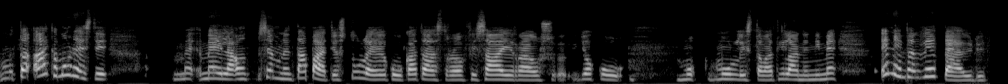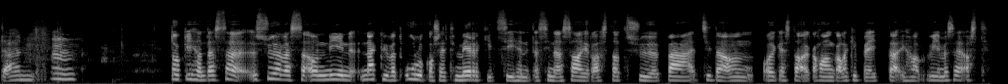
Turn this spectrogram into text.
Mutta aika monesti me, meillä on semmoinen tapa, että jos tulee joku katastrofi, sairaus, joku mu- mullistava tilanne, niin me enemmän vetäydytään. Mm. Tokihan tässä syövässä on niin näkyvät ulkoiset merkit siihen, että sinä sairastat syöpää, että sitä on oikeastaan aika hankalakin peittää ihan viimeiseen asti.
